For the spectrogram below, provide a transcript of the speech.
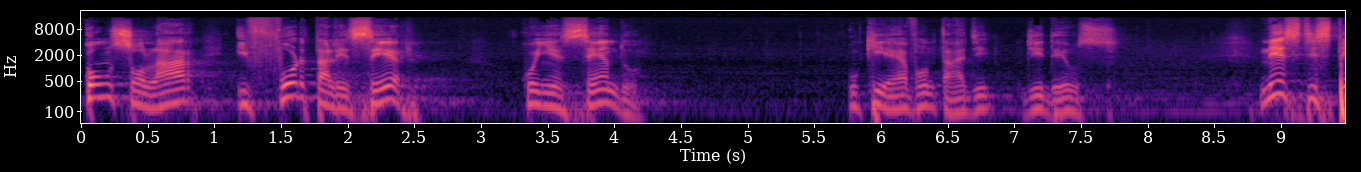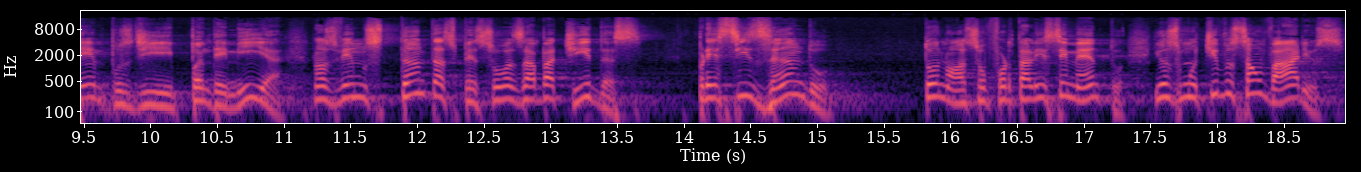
consolar e fortalecer conhecendo o que é a vontade de Deus. Nestes tempos de pandemia, nós vemos tantas pessoas abatidas, precisando do nosso fortalecimento. E os motivos são vários:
